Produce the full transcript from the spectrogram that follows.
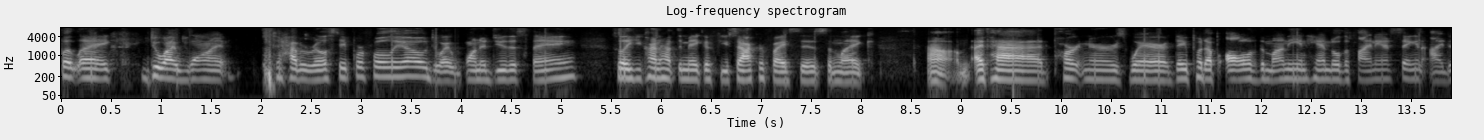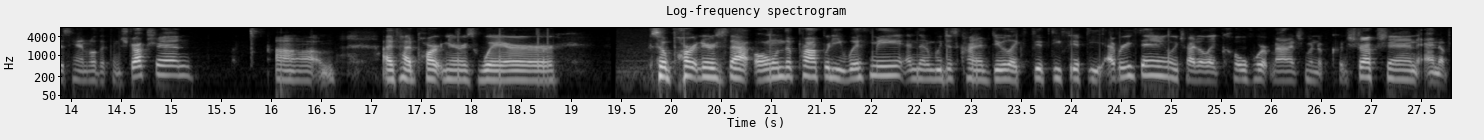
But like do i want to have a real estate portfolio? Do i want to do this thing? So like you kind of have to make a few sacrifices. And like um, i've had partners where they put up all of the money and handle the financing and i just handle the construction. Um, i've had partners where so partners that own the property with me and then we just kind of do like 50 50 everything. We try to like cohort management of construction and of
